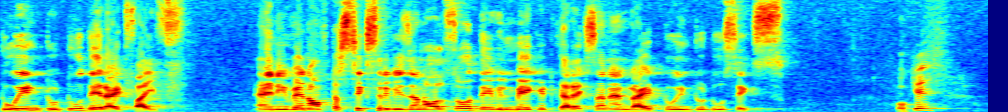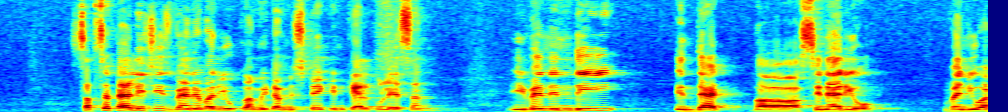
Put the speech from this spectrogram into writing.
two into two they write five and even after six revision also they will make it correction and write two into two six okay सबसे पहली चीज whenever you commit a mistake in calculation even in the in that scenario when you are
